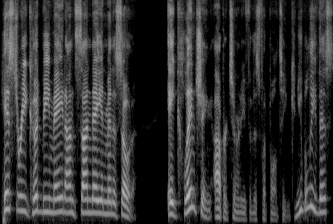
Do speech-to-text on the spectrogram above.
History could be made on Sunday in Minnesota. A clinching opportunity for this football team. Can you believe this?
